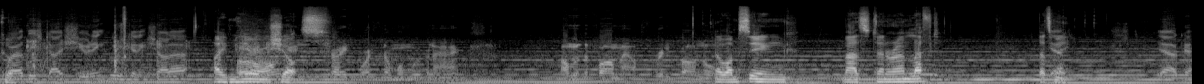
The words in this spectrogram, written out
Cool. Where are these guys shooting? Who's getting shot at? I'm Oh, hearing I'm shots. getting chased by someone with an axe. I'm at the farmhouse, really far north. Oh, I'm seeing Maz turn around left. That's Yeah. me. Yeah, okay.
